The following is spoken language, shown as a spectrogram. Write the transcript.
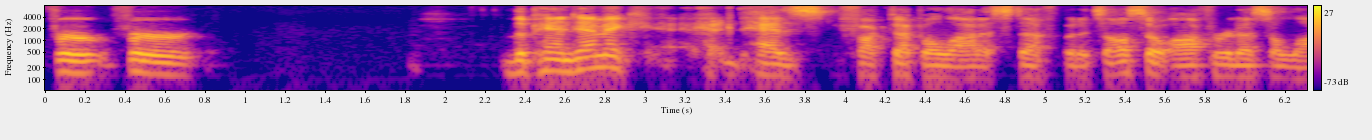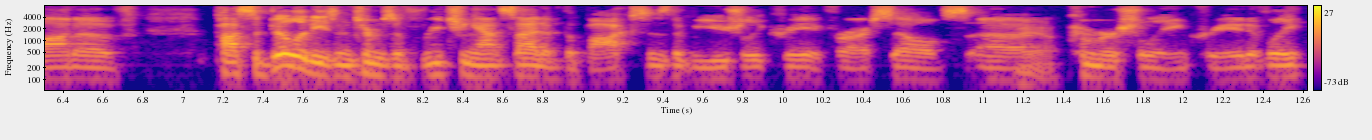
for for the pandemic has fucked up a lot of stuff, but it's also offered us a lot of possibilities in terms of reaching outside of the boxes that we usually create for ourselves uh, Yeah. commercially and creatively.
